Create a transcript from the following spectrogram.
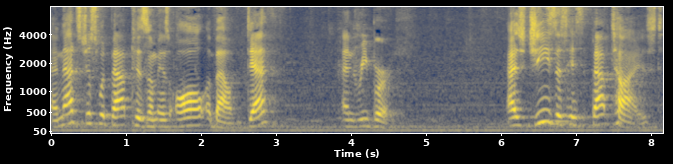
And that's just what baptism is all about death and rebirth. As Jesus is baptized,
